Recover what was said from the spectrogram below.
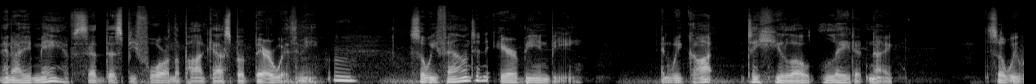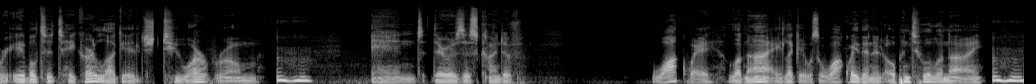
And I may have said this before on the podcast, but bear with me. Mm. So we found an Airbnb, and we got to Hilo late at night. So we were able to take our luggage to our room, Mm-hmm. and there was this kind of walkway, lanai, like it was a walkway, then it opened to a lanai, Mm-hmm.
